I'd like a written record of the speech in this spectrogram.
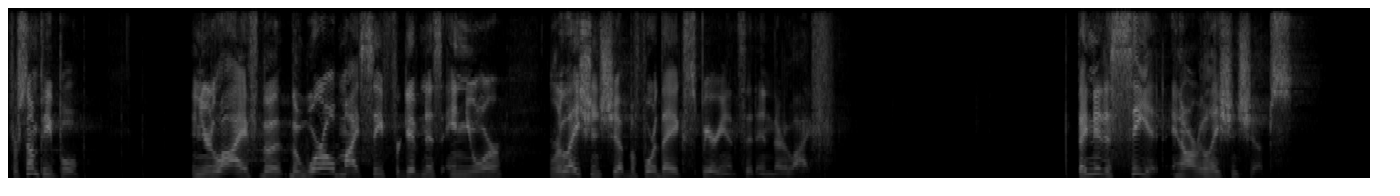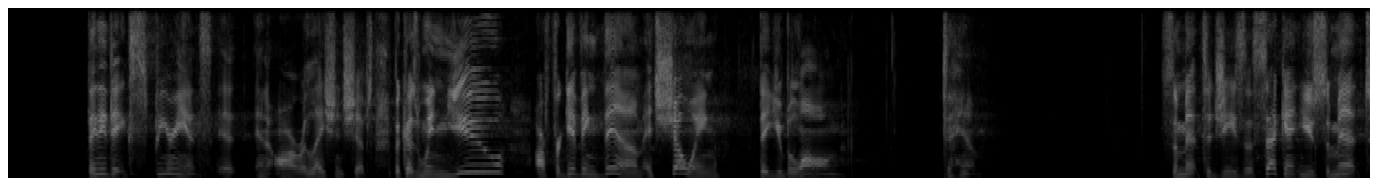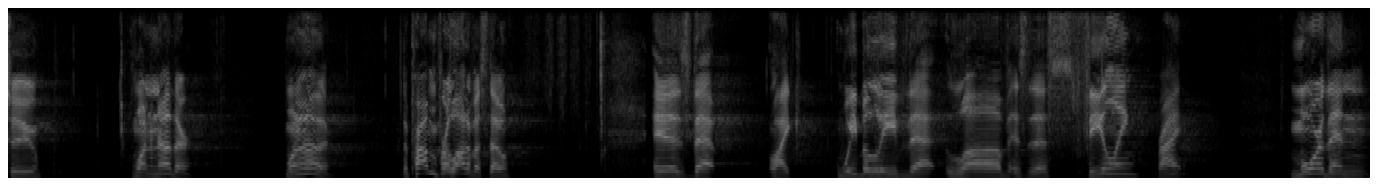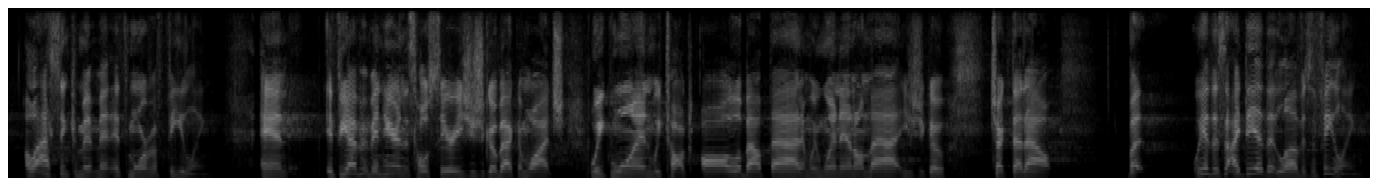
for some people in your life, the, the world might see forgiveness in your relationship before they experience it in their life. They need to see it in our relationships. They need to experience it in our relationships because when you are forgiving them, it's showing that you belong to Him. Submit to Jesus. Second, you submit to one another. One another. The problem for a lot of us, though, is that, like, we believe that love is this feeling, right? More than a lasting commitment, it's more of a feeling. And if you haven't been here in this whole series, you should go back and watch week one. We talked all about that and we went in on that. You should go check that out. But we have this idea that love is a feeling.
